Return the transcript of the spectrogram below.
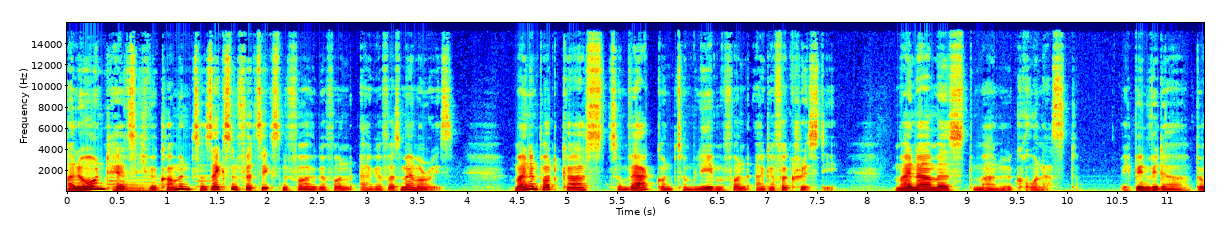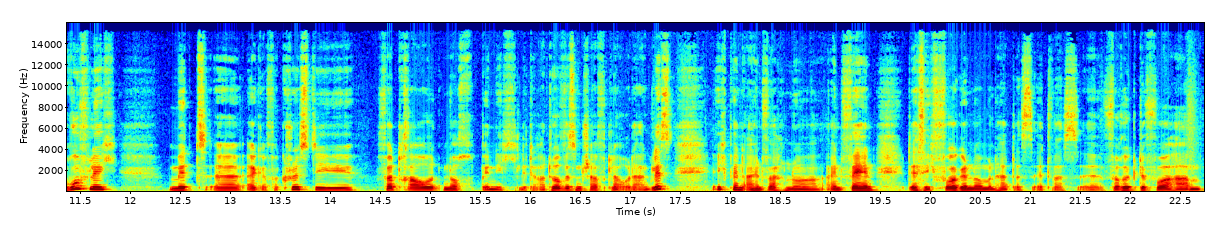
Hallo und herzlich willkommen zur 46. Folge von Agatha's Memories, meinem Podcast zum Werk und zum Leben von Agatha Christie. Mein Name ist Manuel Kronast. Ich bin weder beruflich mit äh, Agatha Christie vertraut, noch bin ich Literaturwissenschaftler oder Anglist. Ich bin einfach nur ein Fan, der sich vorgenommen hat, das etwas äh, verrückte Vorhaben,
